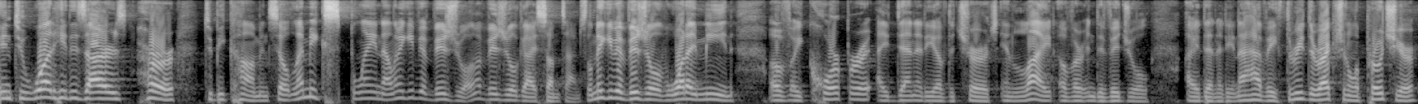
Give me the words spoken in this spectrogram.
into what He desires her to become. And so let me explain now. Let me give you a visual. I'm a visual guy sometimes. Let me give you a visual of what I mean of a corporate identity of the church in light of our individual identity. And I have a three directional approach here.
